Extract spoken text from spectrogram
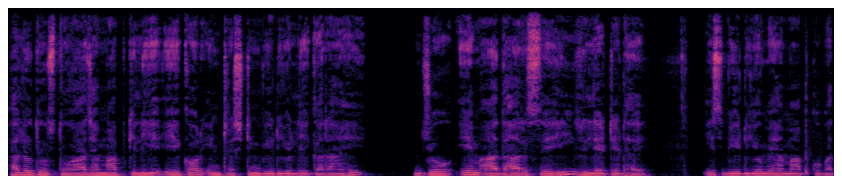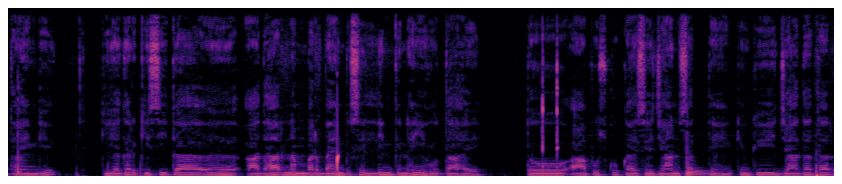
हेलो दोस्तों, आज हम आपके लिए एक और इंटरेस्टिंग वीडियो लेकर आए हैं, जो एम आधार से ही रिलेटेड है। इस वीडियो में हम आपको बताएँगे कि अगर किसी का आधार नंबर बैंक से लिंक नहीं होता है तो आप उसको कैसे जान सकते हैं? क्योंकि ज़्यादातर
